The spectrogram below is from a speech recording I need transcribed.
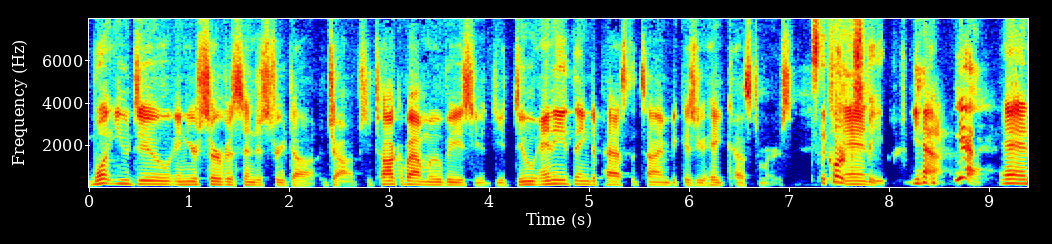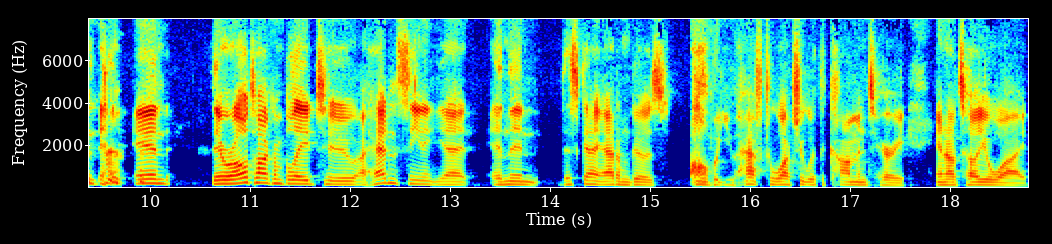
what you do in your service industry do- jobs. You talk about movies. You you do anything to pass the time because you hate customers. It's the clerk And- speech. Yeah, Yeah. and and they were all talking Blade 2. I hadn't seen it yet, and then this guy Adam goes, "Oh, but you have to watch it with the commentary, and I'll tell you why."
